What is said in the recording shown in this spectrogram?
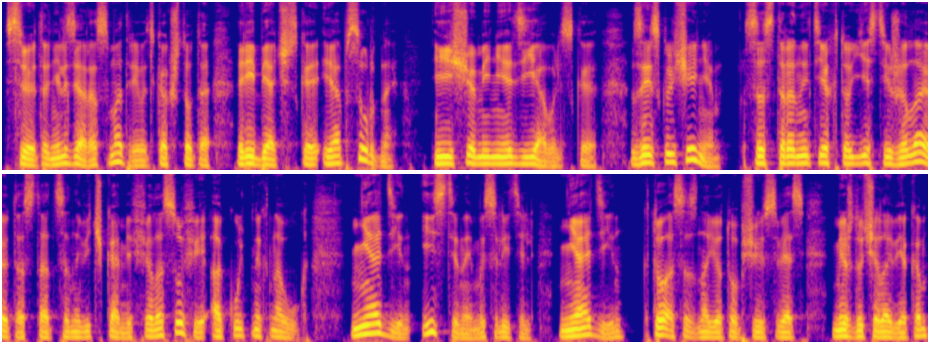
Все это нельзя рассматривать как что-то ребяческое и абсурдное, и еще менее дьявольское, за исключением со стороны тех, кто есть и желают остаться новичками в философии оккультных наук. Ни один истинный мыслитель, ни один кто осознает общую связь между человеком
